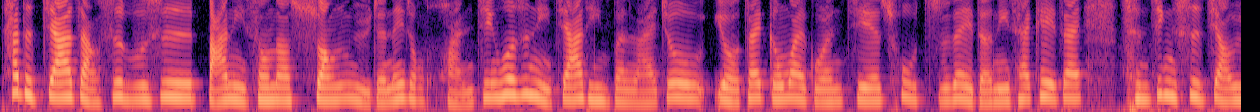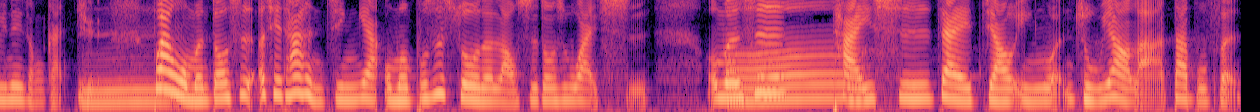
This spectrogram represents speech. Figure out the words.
他的家长是不是把你送到双语的那种环境，或是你家庭本来就有在跟外国人接触之类的，你才可以在沉浸式教育那种感觉。不然我们都是，而且他很惊讶，我们不是所有的老师都是外师。我们是哦台师在教英文，主要啦，大部分，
